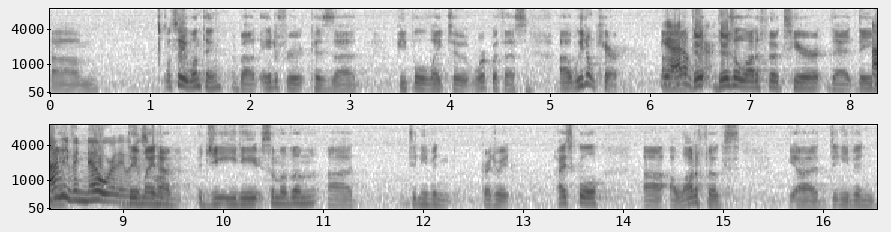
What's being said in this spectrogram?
I'll tell you one thing about Adafruit because uh, people like to work with us. Uh, we don't care. Yeah, I Uh, don't there- care. There's a lot of folks here that they. I don't even know where they They might school. have a GED. Some of them uh, didn't even graduate high school. Uh, a lot of folks uh, didn't even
